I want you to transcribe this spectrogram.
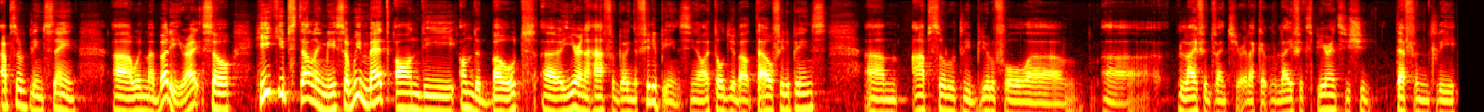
absolutely insane uh, with my buddy. Right, so he keeps telling me. So we met on the on the boat uh, a year and a half ago in the Philippines. You know, I told you about Tao, Philippines. Um, absolutely beautiful um, uh, life adventure, like a life experience. You should definitely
